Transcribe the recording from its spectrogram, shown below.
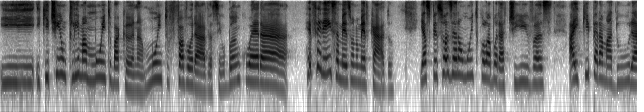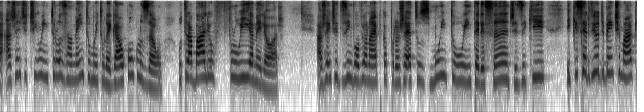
e, e, que tinha um clima muito bacana, muito favorável. Assim, o banco era referência mesmo no mercado. E as pessoas eram muito colaborativas, a equipe era madura, a gente tinha um entrosamento muito legal. Conclusão: o trabalho fluía melhor. A gente desenvolveu na época projetos muito interessantes e que e que serviu de benchmark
